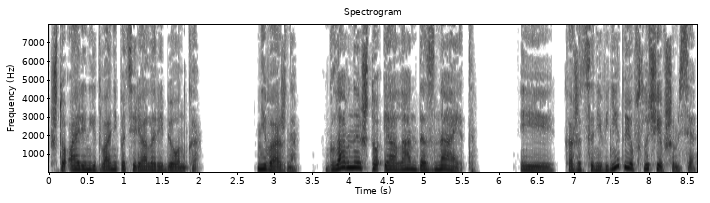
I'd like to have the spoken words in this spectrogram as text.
что Айлин едва не потеряла ребенка. Неважно. Главное, что Иоланда знает. И, кажется, не винит ее в случившемся.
